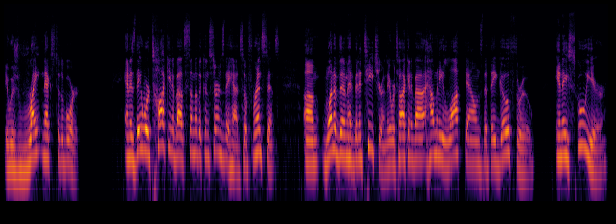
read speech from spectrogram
It was right next to the border. And as they were talking about some of the concerns they had, so for instance, um, one of them had been a teacher, and they were talking about how many lockdowns that they go through in a school year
